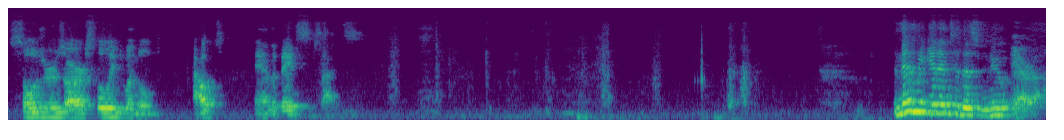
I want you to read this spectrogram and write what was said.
soldiers are slowly dwindled out and the base subsides. And then we get into this new era.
